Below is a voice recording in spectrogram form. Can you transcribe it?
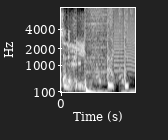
Centipede. Wake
